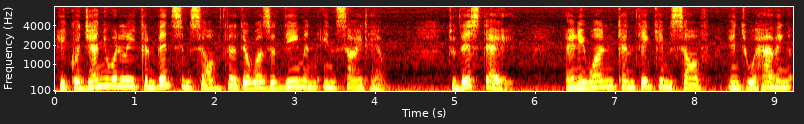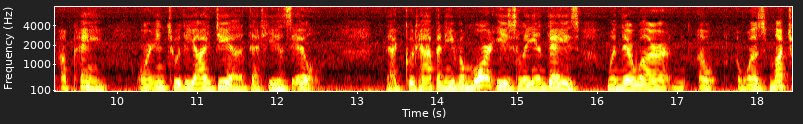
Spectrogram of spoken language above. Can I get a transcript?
He could genuinely convince himself that there was a demon inside him. To this day, anyone can think himself into having a pain or into the idea that he is ill. That could happen even more easily in days when there were, uh, was much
